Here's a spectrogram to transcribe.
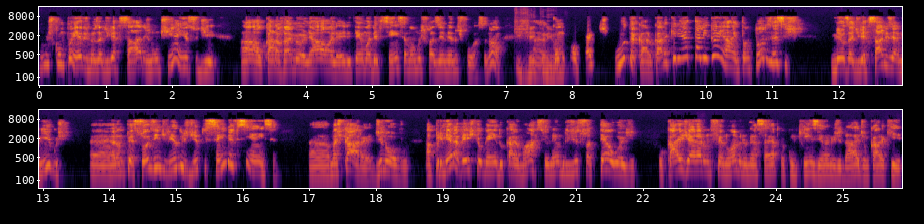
meus companheiros, meus adversários. Não tinha isso de... Ah, o cara vai me olhar, olha, ele tem uma deficiência, vamos fazer menos força. Não. De jeito é, nenhum. Como qualquer disputa, cara, o cara queria estar ali ganhar. Então, todos esses meus adversários e amigos é, eram pessoas e indivíduos ditos sem deficiência. Uh, mas, cara, de novo, a primeira vez que eu ganhei do Caio Márcio, eu lembro disso até hoje. O Caio já era um fenômeno nessa época, com 15 anos de idade, um cara que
